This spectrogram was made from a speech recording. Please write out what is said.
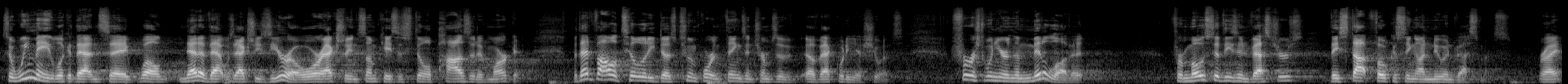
So we may look at that and say, well, net of that was actually zero, or actually in some cases still a positive market. But that volatility does two important things in terms of, of equity issuance. First, when you're in the middle of it, for most of these investors, they stop focusing on new investments, right?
